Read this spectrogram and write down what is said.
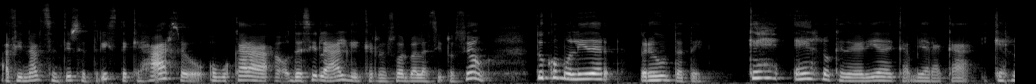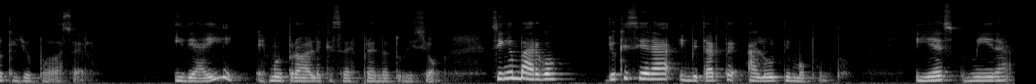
al final sentirse triste, quejarse o, buscar a, decirle a alguien que resuelva la situación. Tú como líder, pregúntate, ¿qué es lo que debería de cambiar acá y qué es lo que yo puedo hacer? Y de ahí es muy probable que se desprenda tu visión. Sin embargo, yo quisiera invitarte al último punto y es mira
